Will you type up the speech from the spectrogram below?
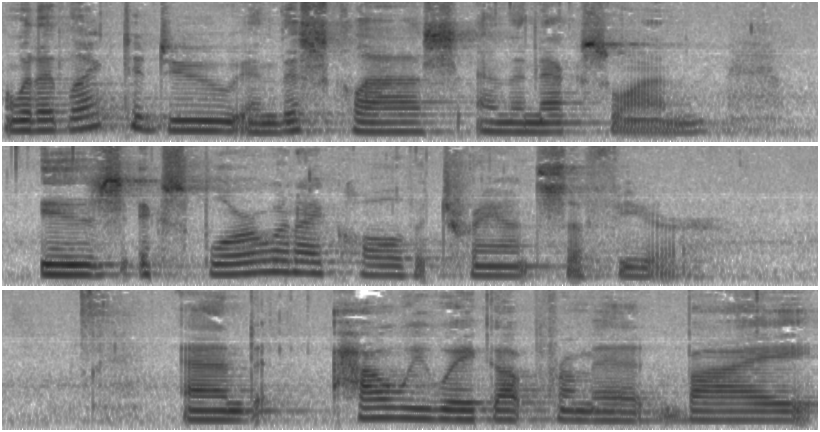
And what I'd like to do in this class and the next one is explore what I call the trance of fear and how we wake up from it by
